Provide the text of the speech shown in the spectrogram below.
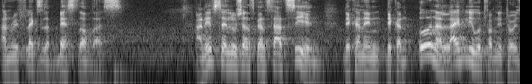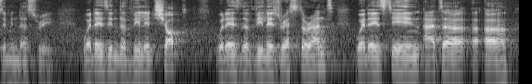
and reflects the best of us. And if St. Lucians can start seeing, they can, they can earn a livelihood from the tourism industry, whether it's in the village shop, whether it's the village restaurant, whether it's staying at a, a, a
